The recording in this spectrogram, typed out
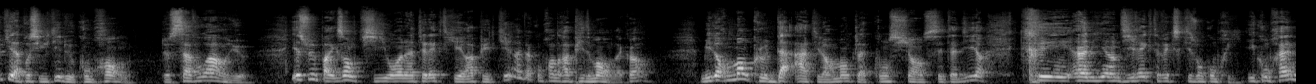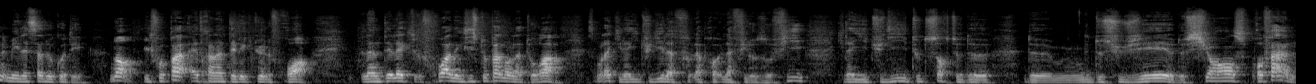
qui ont la possibilité de comprendre, de savoir Dieu. Il y a ceux, par exemple, qui ont un intellect qui est rapide, qui arrivent à comprendre rapidement, d'accord? Mais il leur manque le da'at, il leur manque la conscience, c'est-à-dire créer un lien direct avec ce qu'ils ont compris. Ils comprennent, mais ils laissent ça de côté. Non, il ne faut pas être un intellectuel froid. L'intellect froid n'existe pas dans la Torah. C'est pour là qu'il a étudié la, philosophie, qu'il a étudié toutes sortes de, de, sujets, de sciences profanes.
